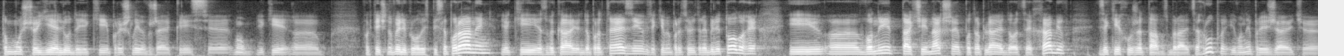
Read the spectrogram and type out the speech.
тому що є люди, які пройшли вже крізь, е, ну, які е, фактично вилікувались після поранень, які звикають до протезів, з якими працюють реабілітологи, і е, вони так чи інакше потрапляють до цих хабів, з яких уже там збираються групи, і вони приїжджають е,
